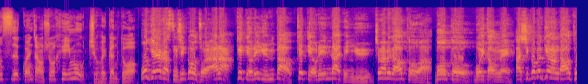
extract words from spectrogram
公司，馆长说黑幕只会更多。我今日甲事实告出来啊啦，结着你云豹，结着你赖品瑜，今晚要搞我告啊？无告袂动的，还是搁要叫人搞我开，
